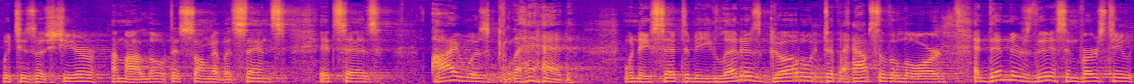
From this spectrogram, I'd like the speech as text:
which is a Shir Amalot, a song of ascents. It says, I was glad when they said to me, Let us go into the house of the Lord. And then there's this in verse 2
